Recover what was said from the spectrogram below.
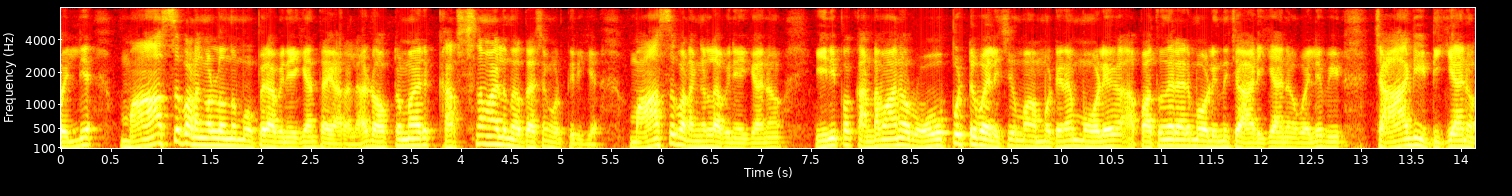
വലിയ മാസ് പടങ്ങളിലൊന്നും മൂപ്പർ അഭിനയിക്കാൻ തയ്യാറല്ല. അത് ഡോക്ടർമാർ കർശനമായുള്ള നിർദ്ദേശം കൊടുത്തിരിക്കുക മാസ് പടങ്ങളിൽ അഭിനയിക്കാനോ ഇനിയിപ്പോൾ കണ്ടമാനോ റോപ്പിട്ട് വലിച്ച് മമ്മൂട്ടിനെ മോളിൽ പത്ത് നിലയുടെ മോളിൽ നിന്ന് ചാടിക്കാനോ വലിയ ചാടി ഇടിക്കാനോ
